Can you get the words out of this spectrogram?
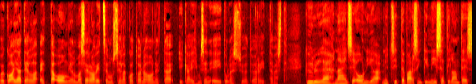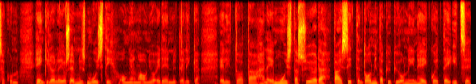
Voiko ajatella, että ongelma se ravitsemus siellä kotona on, että ikäihmisen ei tule syötyä riittävästi? Kyllä, näin se on. Ja nyt sitten varsinkin niissä tilanteissa, kun henkilölle, jos esimerkiksi muistiongelma on jo edennyt, eli, eli tuota, hän ei muista syödä tai sitten toimintakyky on niin heikko, ettei itse,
